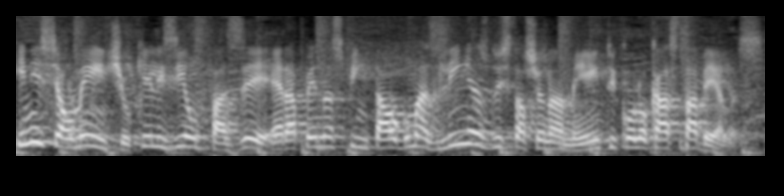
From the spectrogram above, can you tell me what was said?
Inicialmente, o que eles iam fazer era apenas pintar algumas linhas do estacionamento e colocar as tabelas.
